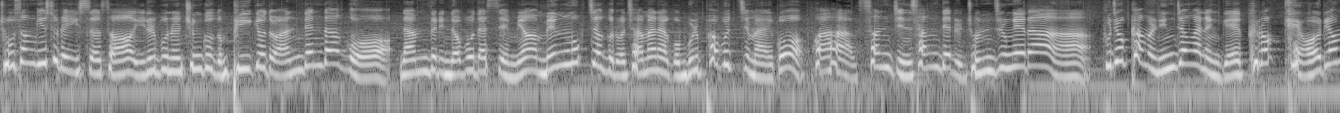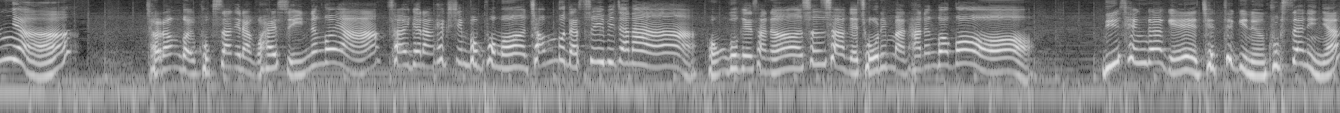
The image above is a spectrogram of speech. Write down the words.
조선 기술에 있어서 일부는 중국은 비교도 안 된다고. 남들이 너보다 세면 맹목적으로 자만하고 물 퍼붓지 말고 과학, 선진, 상대를 존중해라. 부족함을 인정하는 게 그렇게 어렵냐? 저런 걸 국산이라고 할 수 있는 거야. 설계랑 핵심 부품은 전부 다 수입이잖아. 본국에서는 순수하게 조립만 하는 거고. 네 생각에 제트기는 국산이냐?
